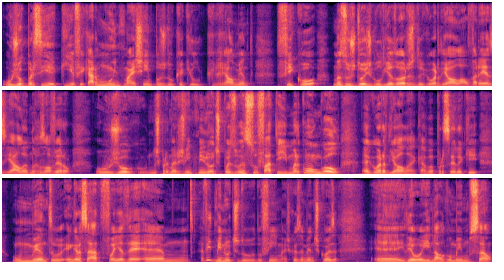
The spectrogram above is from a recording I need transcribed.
o jogo parecia que ia ficar muito mais simples do que aquilo que realmente ficou, mas os dois goleadores de Guardiola, Alvarez e Alan, resolveram o jogo nos primeiros 20 minutos. Depois o Ansu Fati marcou um gol a Guardiola, acaba por ser aqui um momento engraçado. Foi a, de, um, a 20 minutos do, do fim, mais coisa menos coisa, uh, e deu ainda alguma emoção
